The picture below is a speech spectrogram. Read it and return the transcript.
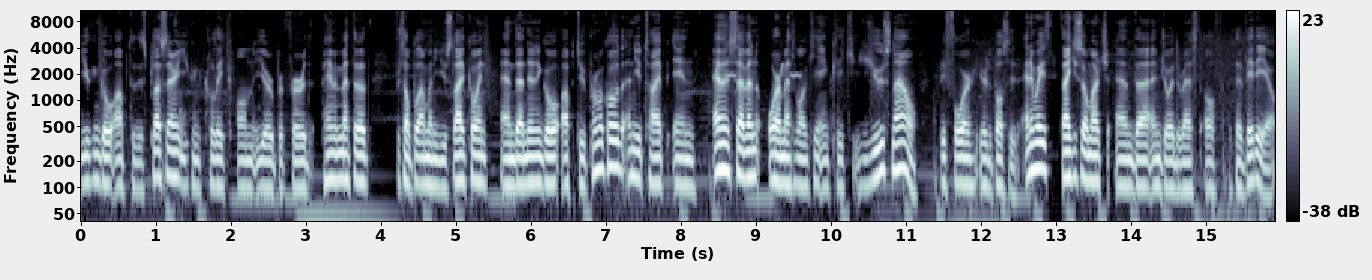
you can go up to this plus area. You can click on your preferred payment method. For example, I'm going to use Litecoin, and then, then you go up to promo code and you type in MS7 or Metal Monkey and click Use Now before your deposit. Anyways, thank you so much and uh, enjoy the rest of the video.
